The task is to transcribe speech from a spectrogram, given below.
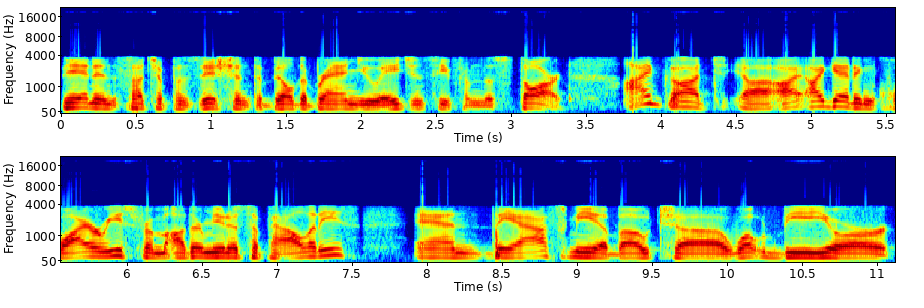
been in such a position to build a brand new agency from the start. I've got uh, I, I get inquiries from other municipalities, and they ask me about uh, what would be your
